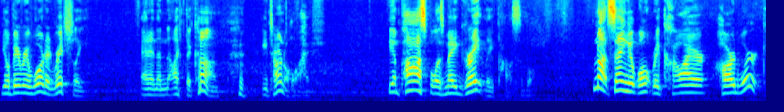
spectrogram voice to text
you'll be rewarded richly, and in the life to come, eternal life. The impossible is made greatly possible. I'm not saying it won't require hard work.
